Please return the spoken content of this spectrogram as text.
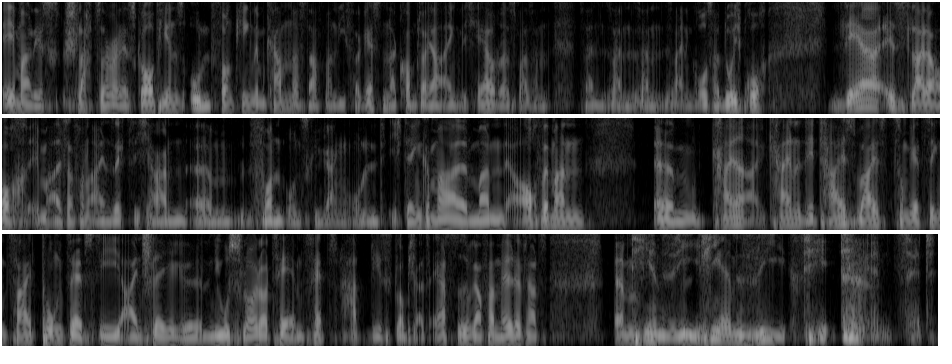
ehemalige Schlagzeuger der Scorpions und von Kingdom Come, das darf man nie vergessen, da kommt er ja eigentlich her, oder das war sein, sein, sein, sein, sein großer Durchbruch, der ist leider auch im Alter von 61 Jahren ähm, von uns gegangen. Und ich denke mal, man, auch wenn man ähm, keine, keine Details weiß zum jetzigen Zeitpunkt. Selbst die einschlägige Newsschleuder TMZ hat dies, glaube ich, als erste sogar vermeldet hat. Ähm, TMZ. TMZ. T TMZ.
